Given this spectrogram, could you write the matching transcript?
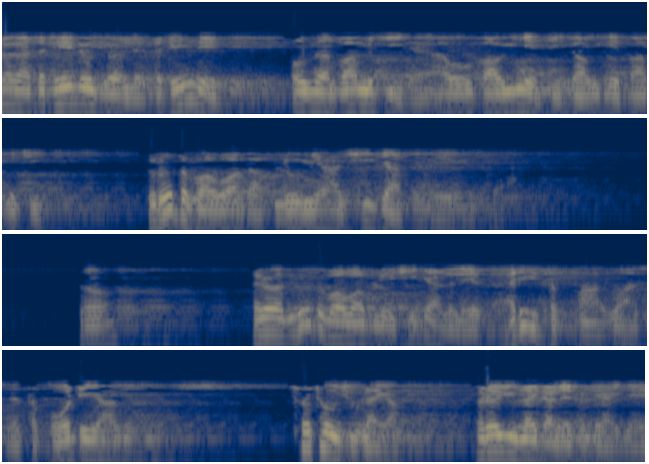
တော့ကတတိလို့ပြောလေတတိတွေ ပုံစံသွားမကြည့်တယ်အဟိုကောက်ကြီးနဲ့ဒီကောက်ကြီးတွေသွားမကြည့်သူတို့သဘာဝကဘယ်လိုများရှိကြတယ်ဆိုတာနော်အဲ့တော့သူတို့သဘာဝဘယ်လိုရှိကြတယ်လဲဆိုအဲ့ဒီသဘာဝဆိုတဲ့သဘောတရားကိုဆွဲထုတ်ယူလိုက်အောင်ဘယ်လိုယူလိုက်တာလဲတကယ်လေ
